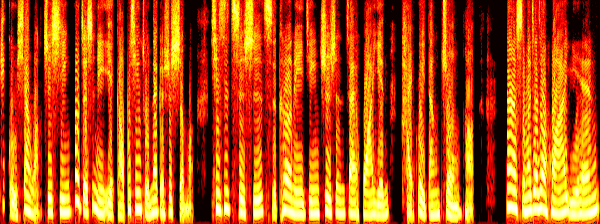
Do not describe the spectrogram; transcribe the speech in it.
一股向往之心，或者是你也搞不清楚那个是什么，其实此时此刻你已经置身在华严海会当中哈。那什么叫做华严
